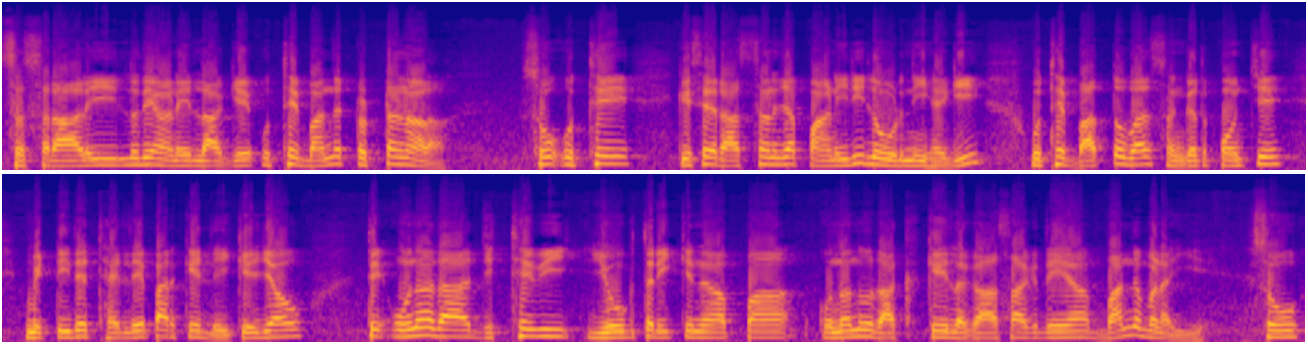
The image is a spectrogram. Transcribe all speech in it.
ਸਸਰਾਲੀ ਲੁਧਿਆਣੇ ਲਾਗੇ ਉੱਥੇ ਬੰਦ ਟੁੱਟਣ ਵਾਲਾ। ਸੋ ਉੱਥੇ ਕਿਸੇ ਰਾਸ਼ਨ ਜਾਂ ਪਾਣੀ ਦੀ ਲੋੜ ਨਹੀਂ ਹੈਗੀ। ਉੱਥੇ ਵੱਧ ਤੋਂ ਵੱਧ ਸੰਗਤ ਪਹੁੰਚੇ। ਮਿੱਟੀ ਦੇ ਥੈਲੇ ਭਰ ਕੇ ਲੈ ਕੇ ਜਾਓ। ਤੇ ਉਹਨਾਂ ਦਾ ਜਿੱਥੇ ਵੀ ਯੋਗ ਤਰੀਕੇ ਨਾਲ ਆਪਾਂ ਉਹਨਾਂ ਨੂੰ ਰੱਖ ਕੇ ਲਗਾ ਸਕਦੇ ਆ ਬੰਨ ਬਣਾਈਏ। ਸੋ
